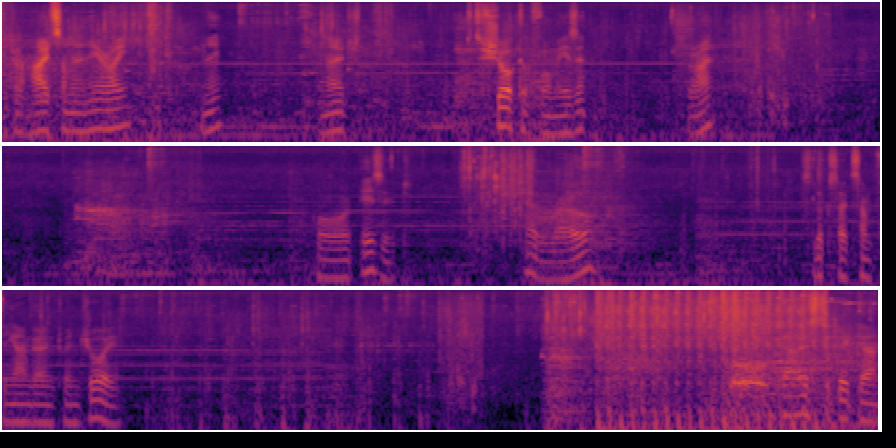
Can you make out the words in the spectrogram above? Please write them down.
You're gonna hide something in here, are you? No? No, just, just a shortcut for me, is it? Right? Or is it? Hello? This looks like something I'm going to enjoy. This is a big gun.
